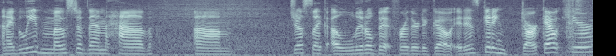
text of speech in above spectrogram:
And I believe most of them have um, just like a little bit further to go. It is getting dark out here.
